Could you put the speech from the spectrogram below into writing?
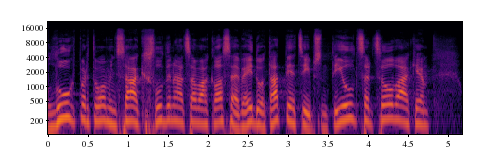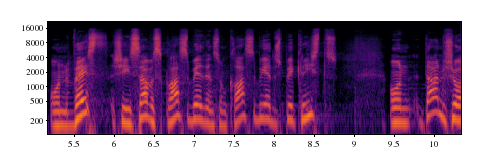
lūgt par to, viņi sāka sludināt savā klasē, veidot attiecības un tiltus ar cilvēkiem un vest šīs savas klases biedrus un klases biedrus pie Kristus. Un tādu šo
